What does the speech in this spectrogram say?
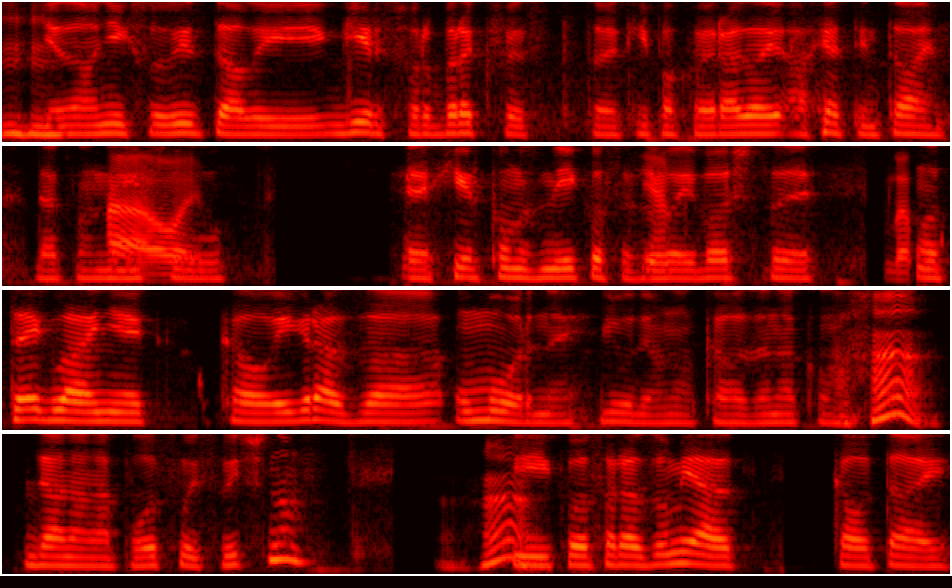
Mhm. Jedan od njih su izdali Gears for Breakfast, to je ekipa koja radi Ahead in Time, dakle oni A, su... ovaj. E, Here Comes Niko se zove i baš se... Da. Ono, tagline je kao igra za umorne ljude, ono kao za nakon Aha, dana na poslu i slično. Aha. I ko se razumija kao taj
